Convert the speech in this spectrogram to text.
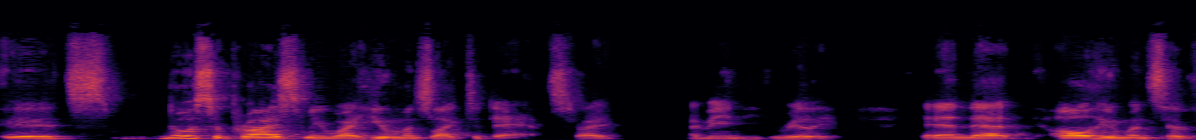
it's no surprise to me why humans like to dance, right? I mean, really, and that all humans have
